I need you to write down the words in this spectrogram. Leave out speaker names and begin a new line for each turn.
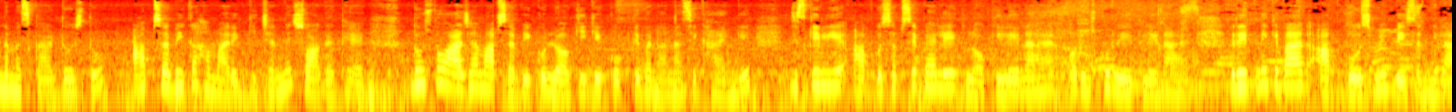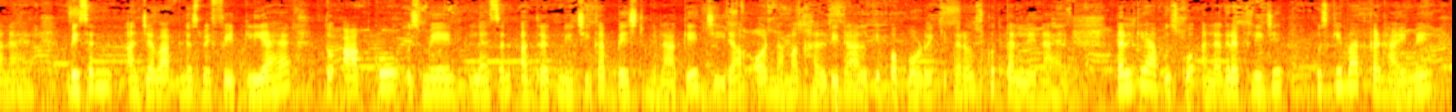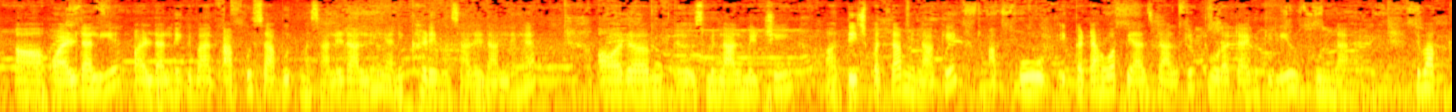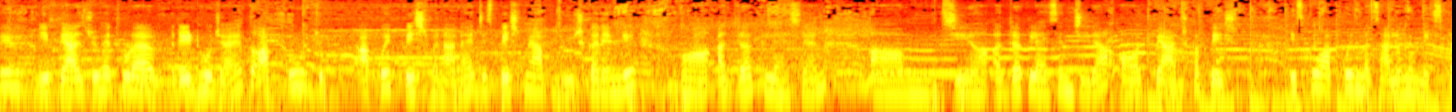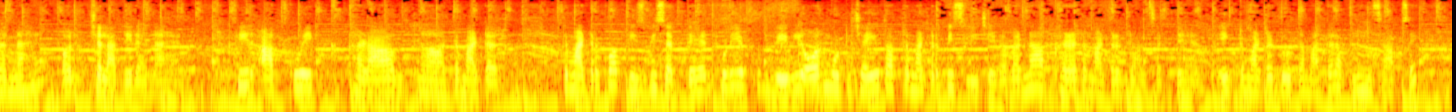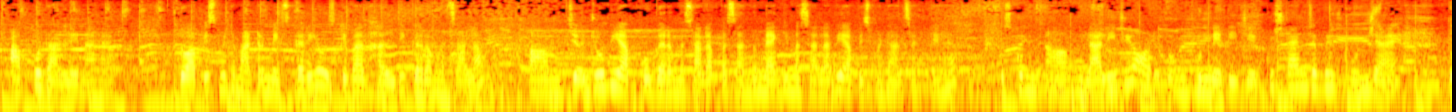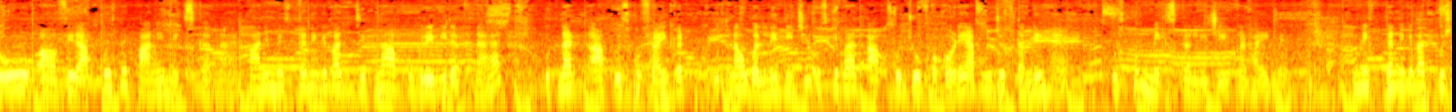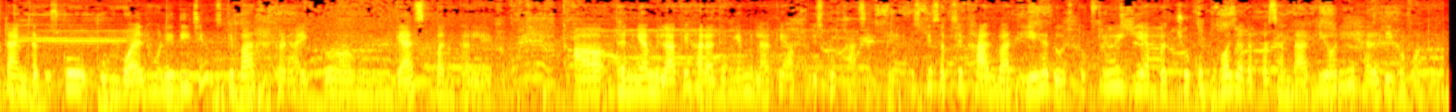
नमस्कार दोस्तों, आप सभी का हमारे किचन में स्वागत है। दोस्तों, आज हम आप सभी को लौकी के कोफ्ते बनाना सिखाएँगे, जिसके लिए आपको सबसे पहले एक लौकी लेना है और उसको रेत लेना है। रेतने के बाद आपको उसमें बेसन मिलाना है। बेसन जब आपने उसमें फेंट लिया है तो आपको उसमें लहसुन, अदरक, मिर्ची का पेस्ट मिला के जीरा और नमक, हल्दी डाल के पकौड़े की तरह उसको तल लेना है। तल के आप उसको अलग रख लीजिए। उसके बाद कढ़ाई में ऑयल डालिए। ऑयल डालने के बाद आपको साबुत मसाले डालने हैं, यानी खड़े मसाले डालने हैं। और उसमें लाल मिर्ची तेज पत्ता मिला के आपको एक कटा हुआ प्याज डाल के थोड़ा टाइम के लिए भूनना है। जब आपके ये प्याज जो है थोड़ा रेड हो जाए तो आपको जो, आपको एक पेस्ट बनाना है। जिस पेस्ट में आप यूज़ करेंगे अदरक, लहसुन अदरक, लहसुन, जीरा और प्याज का पेस्ट इसको आपको इन मसालों में मिक्स करना है और चलाते रहना है। फिर आपको एक खड़ा टमाटर। टमाटर को आप पीस भी सकते हैं। थोड़ी आपको ग्रेवी और मोटी चाहिए तो आप टमाटर पीस लीजिएगा, वरना आप खड़ा टमाटर डाल सकते हैं। एक टमाटर, दो टमाटर अपने हिसाब से आपको डाल लेना है। तो आप इसमें टमाटर मिक्स करिए उसके बाद हल्दी गरम मसाला जो, जो भी आपको गरम मसाला पसंद हो मैगी मसाला भी आप इसमें डाल सकते हैं। उसको मिला लीजिए और भूनने दीजिए। कुछ टाइम जब भी भून जाए तो फिर आपको इसमें पानी मिक्स करना है। पानी मिक्स करने के बाद जितना आपको ग्रेवी रखना है उतना आप इसको फ्राई कर उतना उबलने दीजिए। उसके बाद आपको जो पकौड़े आपने जो तले हैं उसको मिक्स कर लीजिए कढ़ाई में। मिक्स करने के बाद कुछ टाइम तक उसको बॉयल होने दीजिए, उसके बाद कढ़ाई को गैस बंद कर लें। धनिया मिला के, हरा धनिया मिला के आप इसको खा सकते हैं। इसकी सबसे खास बात ये है दोस्तों कि ये बच्चों को बहुत ज़्यादा पसंद आती है और ये हेल्दी बहुत होती है।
